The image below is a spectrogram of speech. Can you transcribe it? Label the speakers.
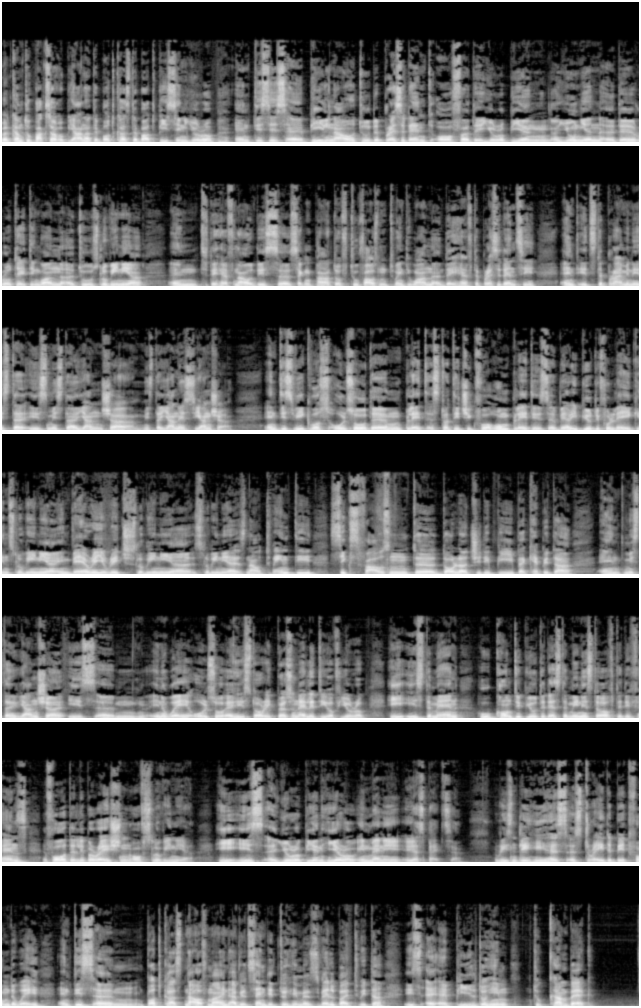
Speaker 1: Welcome to Pax Europiana, the podcast about peace in Europe. And this is a appeal now to the president of uh, the European uh, Union, uh, the rotating one to Slovenia. And they have now this second part of 2021. They have the presidency and it's the prime minister is Mr. Janša, Mr. Janez Janša. And this week was also the um, Bled Strategic Forum. Bled is a very beautiful lake in Slovenia, in very rich Slovenia. Slovenia has now $26,000 uh, GDP per capita. And Mr. Janša is, um, in a way, also a historic personality of Europe. He is the man who contributed as the Minister of the Defense for the liberation of Slovenia he is a European hero in many aspects. Recently, he has uh, strayed a bit from the way, and this um, podcast now of mine, I will send it to him as well by Twitter, is an appeal to him to come back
